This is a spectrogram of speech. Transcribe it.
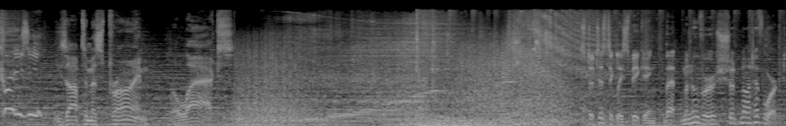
crazy? He's Optimus Prime. Relax. Statistically speaking, that maneuver should not have worked.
